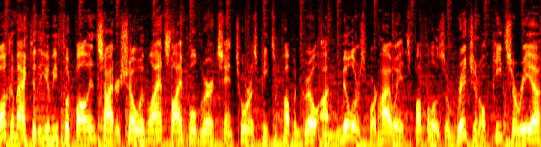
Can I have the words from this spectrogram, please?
Welcome back to the UB Football Insider Show with Lance Leipold. We're at Santora's Pizza Pub and Grill on Millersport Highway. It's Buffalo's original pizzeria.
